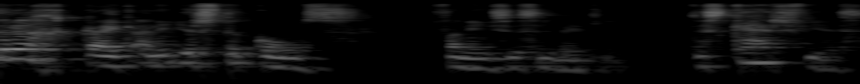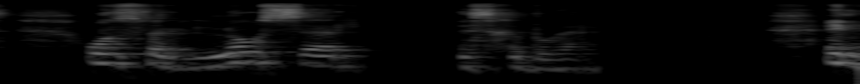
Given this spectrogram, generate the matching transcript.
terugkyk aan die eerste koms van Jesus in Bethlehem. Dis Kersfees. Ons verlosser is gebore. En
